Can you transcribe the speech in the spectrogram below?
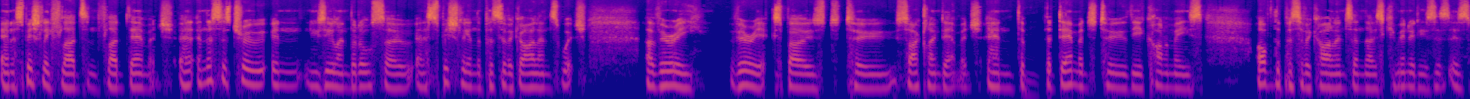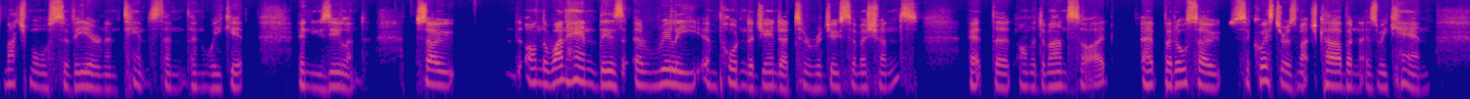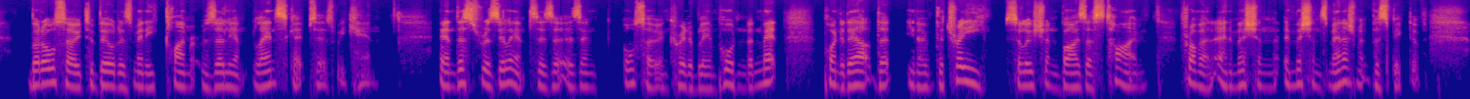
and especially floods and flood damage. And, and this is true in New Zealand, but also and especially in the Pacific Islands, which are very very exposed to cyclone damage and the, the, damage to the economies of the Pacific Islands and those communities is, is much more severe and intense than, than we get in New Zealand. So on the one hand, there's a really important agenda to reduce emissions at the on the demand side, uh, but also sequester as much carbon as we can, but also to build as many climate resilient landscapes as we can. And this resilience is, is also incredibly important. And Matt pointed out that, you know, the tree solution buys us time from an, an, emission emissions management perspective.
